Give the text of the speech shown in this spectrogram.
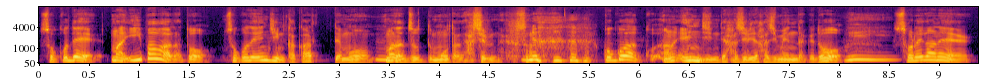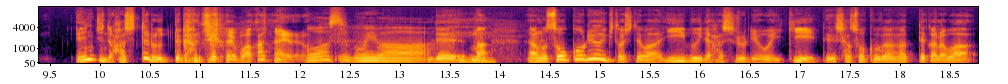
そこでまあ e パワーだとそこでエンジンかかってもまだずっとモーターで走るんだけどさ、ここはこあのエンジンで走り始めるんだけど。それがねエンジンで走ってるって感じが分かんないのよ。すごいわ。でまああの走行領域としては EV で走る領域で車速が上がってからは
